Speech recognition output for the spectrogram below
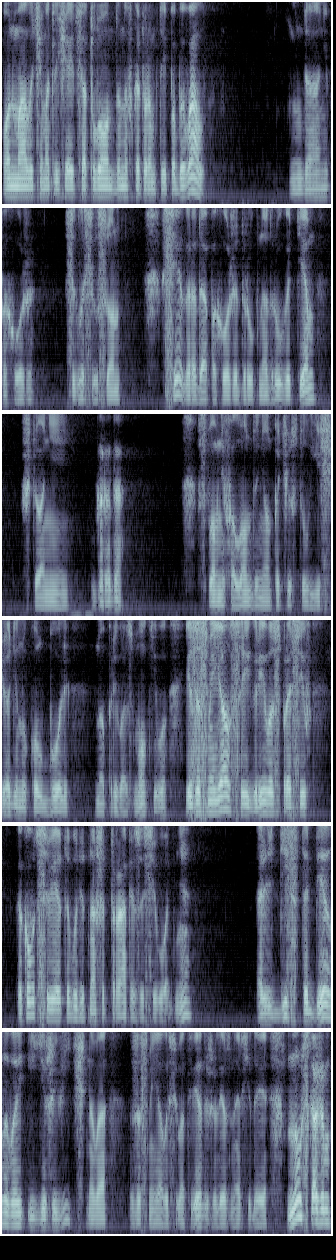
он мало чем отличается от Лондона, в котором ты побывал. Да, не похоже, согласился он. Все города похожи друг на друга тем, что они города. Вспомнив о Лондоне, он почувствовал еще один укол боли, но превозмог его и засмеялся игриво, спросив: "Какого цвета будет наша трапеза сегодня?" "Льдисто-белого и ежевичного", засмеялась в ответ железная орхидея. "Ну, скажем,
